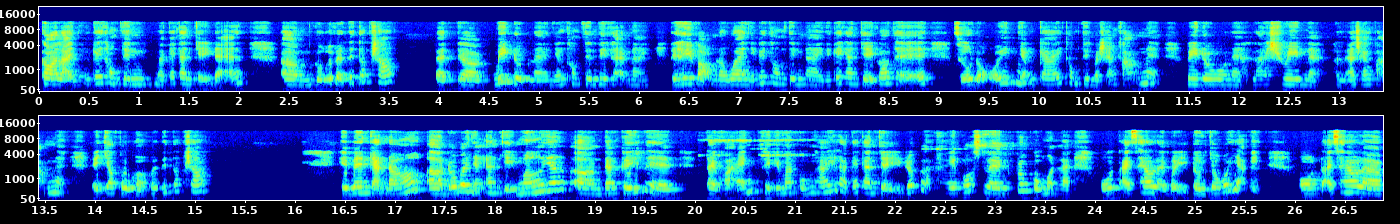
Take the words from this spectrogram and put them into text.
coi lại những cái thông tin mà các anh chị đã um, gửi về TikTok Shop và uh, biết được là những thông tin vi phạm này. Thì hy vọng là qua những cái thông tin này thì các anh chị có thể sửa đổi những cái thông tin về sản phẩm nè video nè livestream nè hình ảnh sản phẩm nè để cho phù hợp với TikTok Shop. Thì bên cạnh đó đối với những anh chị mới á, đăng ký về tài khoản thì Kim Anh cũng thấy là các anh chị rất là hay post lên group của mình là ủa tại sao lại bị từ chối vậy? Ủa tại sao là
